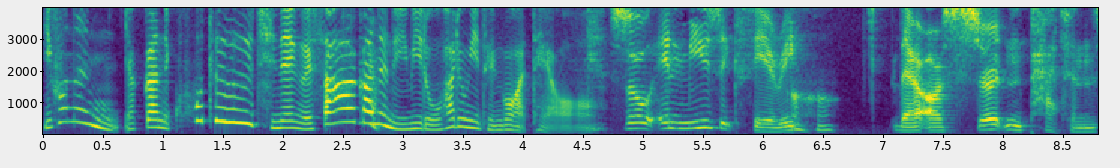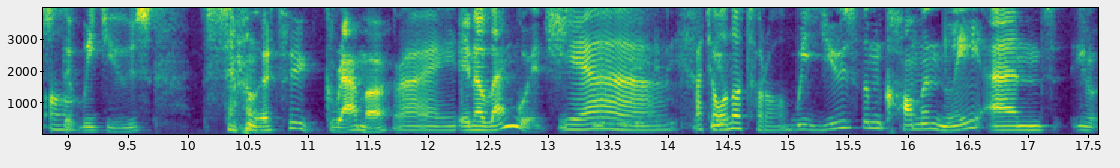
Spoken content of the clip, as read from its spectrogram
이거는 약간 코드 진행을 쌓아가는 의미로 활용이 된 것 같아요. So in music theory, there are certain patterns that we use similar to grammar Right. in a language. Yeah. 마치 We- 언어처럼. We use them commonly and you know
